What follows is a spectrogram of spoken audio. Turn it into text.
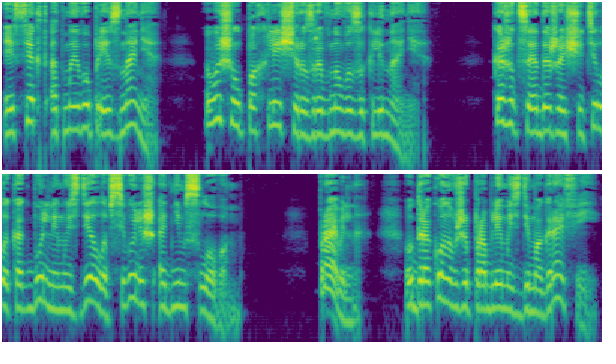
Эффект от моего признания вышел похлеще разрывного заклинания. Кажется, я даже ощутила, как больно ему сделала всего лишь одним словом. Правильно, у драконов же проблемы с демографией.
